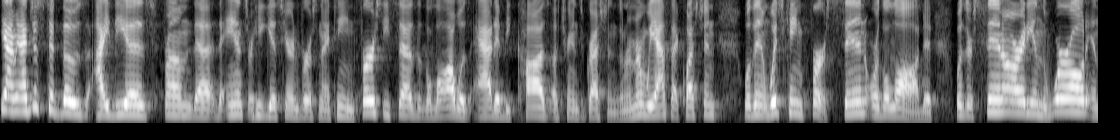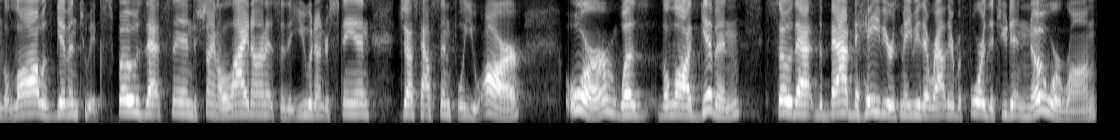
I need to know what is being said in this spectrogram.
yeah, I mean, I just took those ideas from the, the answer he gives here in verse 19. First, he says that the law was added because of transgressions. And remember, we asked that question well, then, which came first, sin or the law? Did, was there sin already in the world, and the law was given to expose that sin, to shine a light on it so that you would understand just how sinful you are? Or was the law given so that the bad behaviors maybe that were out there before that you didn't know were wrong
